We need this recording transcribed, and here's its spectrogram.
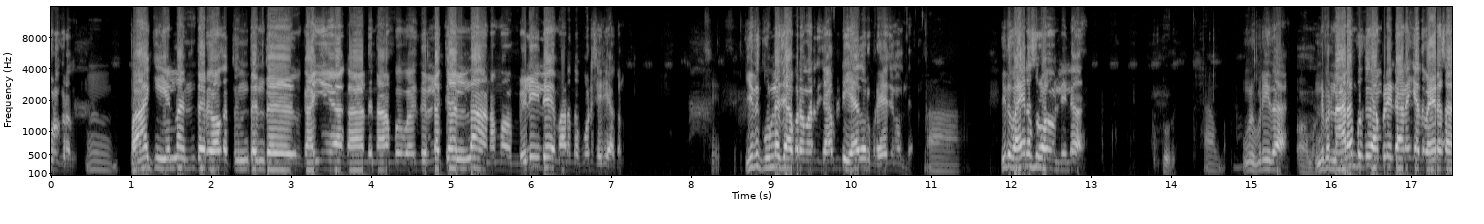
கொடுக்கறது. பாக்கி எல்லாம் இந்த ரோகத்து இந்த இந்த கை கால் நரம்பு இது எல்லாம் நம்ம வெளியிலே மருந்தை போட்டு சரியாக்கணும். சரி சரி. இதுக்கு உள்ள சாப்பிட்ற மருந்து சாப்பிட்டுட்டு ஏதோ ஒரு பிரயோஜனம் இல்லை. இது வைரஸ் ரோகம் இல்லைல்ல? ஆமா. உங்களுக்கு புரியுதா? இப்ப நரம்புக்கு கம்ப்ளைண்ட் ஆனங்க அது வைரஸா?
